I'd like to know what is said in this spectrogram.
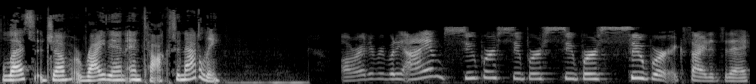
let's jump right in and talk to Nathalie. All right, everybody. I am super, super, super, super excited today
